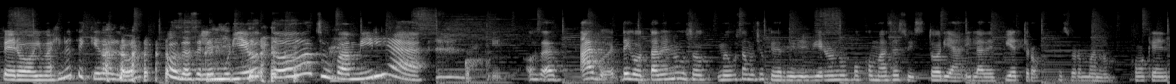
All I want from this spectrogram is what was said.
Pero imagínate qué dolor. O sea, se le murió toda su familia. O sea, ah, digo, también me gustó, me gusta mucho que revivieron un poco más de su historia y la de Pietro, de su hermano. Como que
